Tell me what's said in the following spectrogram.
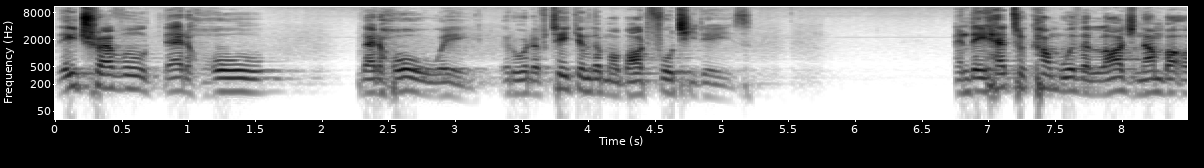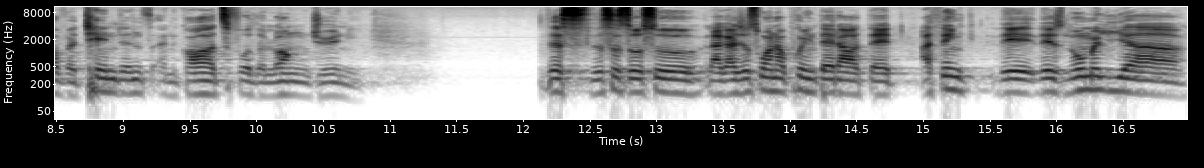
They traveled that whole, that whole way. It would have taken them about 40 days. And they had to come with a large number of attendants and guards for the long journey this, this is also, like, I just want to point that out that I think there, there's normally a,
